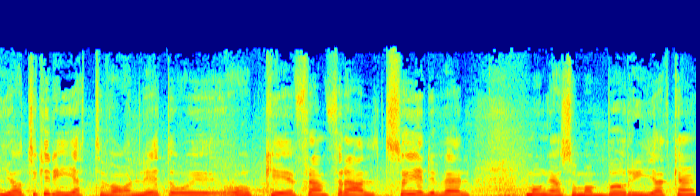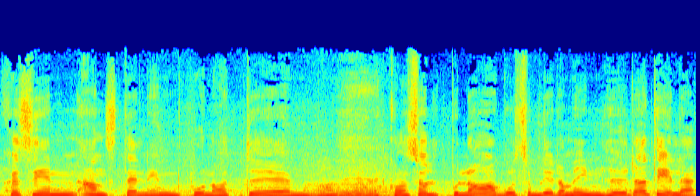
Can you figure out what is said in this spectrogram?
jag tycker det är jättevanligt och, och eh, framförallt så är det väl många som har börjat kanske sin anställning på något eh, konsultbolag och så blir de inhyrda till det.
